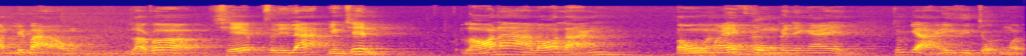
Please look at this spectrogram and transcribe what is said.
อนหรือเปล่า แล้วก็เชฟสรีระอย่างเช่นล้อหน้าล้อหลัง ตรงไหมโครงเป็นยังไง ทุกอย่างนี่คือจดหมด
